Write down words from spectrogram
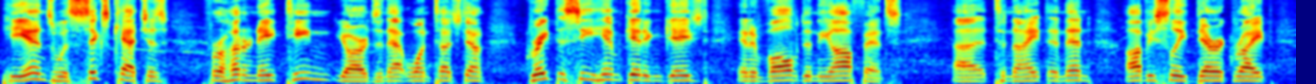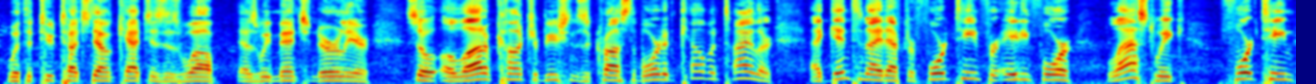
He ends with six catches for 118 yards in that one touchdown. Great to see him get engaged and involved in the offense uh, tonight. And then obviously Derek Wright with the two touchdown catches as well, as we mentioned earlier. So a lot of contributions across the board. And Calvin Tyler again tonight after 14 for 84 last week, 14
